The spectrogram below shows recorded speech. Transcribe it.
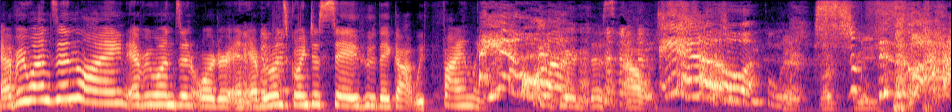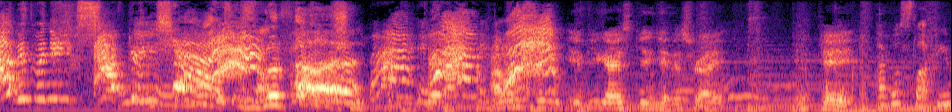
Everyone's in line. Everyone's in order, and everyone's going to say who they got. We finally figured this out. Ew! Okay, let's see. This is what happens when you after chat. Good for I want to see if you guys can get this right. Okay, I will slap you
